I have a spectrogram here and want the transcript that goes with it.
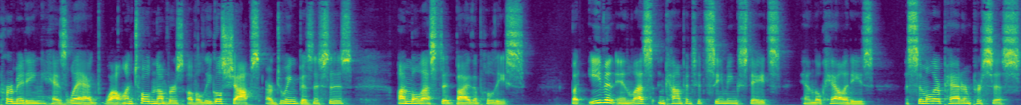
permitting has lagged while untold numbers of illegal shops are doing businesses unmolested by the police. But even in less incompetent seeming states and localities, a similar pattern persists.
